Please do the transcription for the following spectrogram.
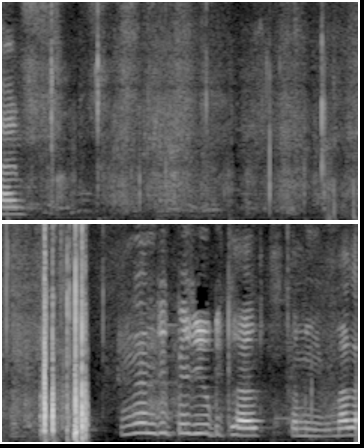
Um, I'm gonna do this video because I mean my last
